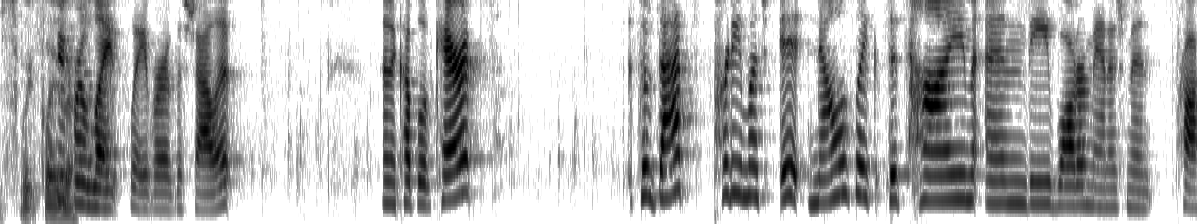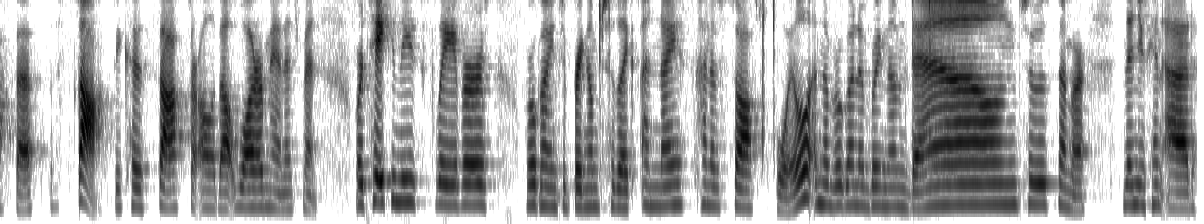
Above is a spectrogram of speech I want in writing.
Sweet flavor. super light flavor of the shallot. And a couple of carrots. So that's pretty much it. Now is like the time and the water management process of stock because stocks are all about water management. We're taking these flavors, we're going to bring them to like a nice kind of soft boil and then we're going to bring them down to a simmer. Then you can add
